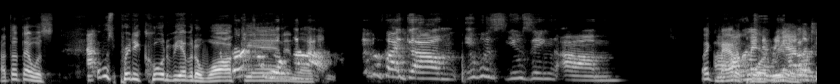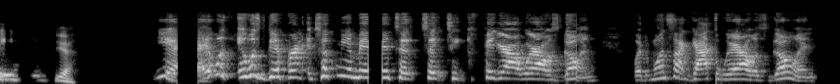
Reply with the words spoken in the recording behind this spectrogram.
I thought that was I- that was pretty cool to be able to walk in and like it was like um it was using um like Uh, Matterport. Augmented really. reality. yeah it was it was different it took me a minute to, to to figure out where i was going but once i got to where i was going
